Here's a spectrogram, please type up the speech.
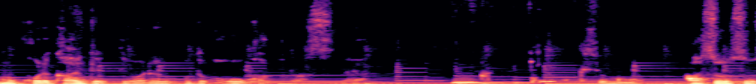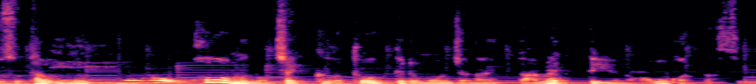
もうこれ書いてって言われることが多かったですね。うん、契約書もあ、そうそうそう。多分、向こうのホームのチェックが通ってるもんじゃないとダメっていうのが多かったですよ。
